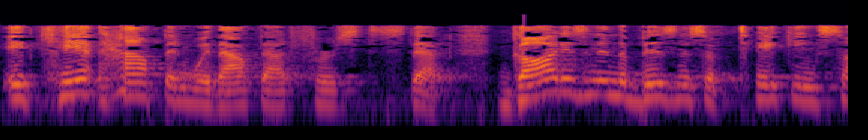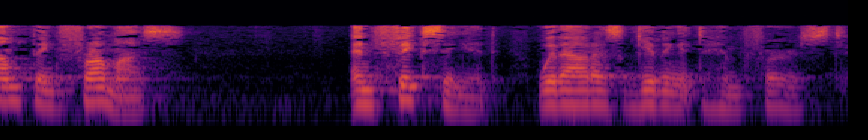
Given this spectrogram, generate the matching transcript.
It can't happen without that first step. God isn't in the business of taking something from us and fixing it without us giving it to Him first.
